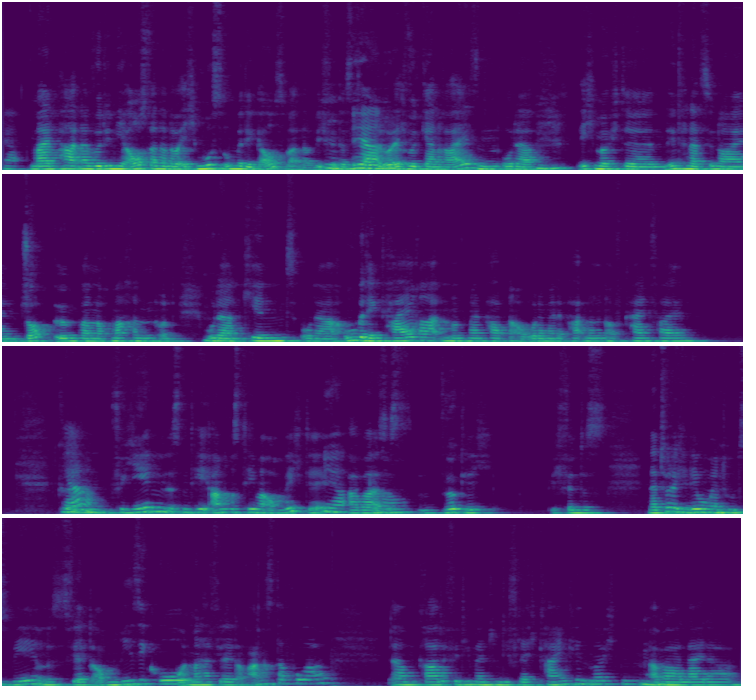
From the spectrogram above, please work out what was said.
ja. mein Partner würde nie auswandern, aber ich muss unbedingt auswandern. Ich finde das toll. Ja. Oder ich würde gern reisen oder mhm. ich möchte einen internationalen Job irgendwann noch machen und mhm. oder ein Kind oder unbedingt heiraten und mein Partner oder meine Partnerin auf keinen Fall. Ja. Für jeden ist ein anderes Thema auch wichtig, ja, aber genau. es ist wirklich, ich finde es Natürlich, in dem Moment tut es weh und es ist vielleicht auch ein Risiko und man hat vielleicht auch Angst davor. Ähm, gerade für die Menschen, die vielleicht kein Kind möchten, mhm. aber leider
